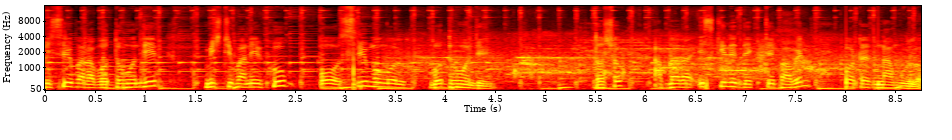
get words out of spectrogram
মিস্ত্রিপাড়া বৌদ্ধ মন্দির, মিষ্টি পানির কূপ ও শ্রীমঙ্গল বৌদ্ধ মন্দির। দর্শক, আপনারা স্ক্রিনে দেখতে পাবেন স্পটের নামগুলো।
